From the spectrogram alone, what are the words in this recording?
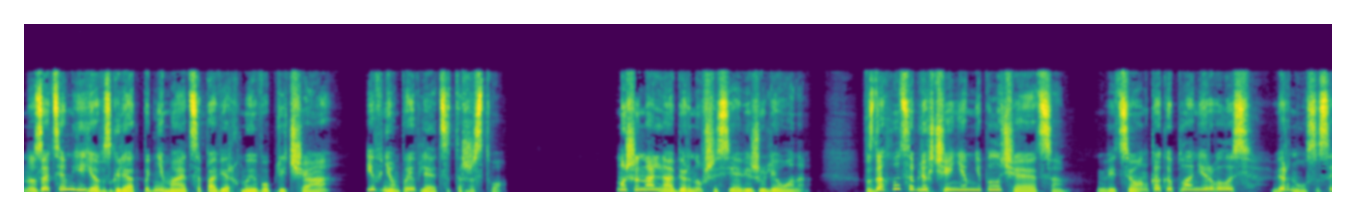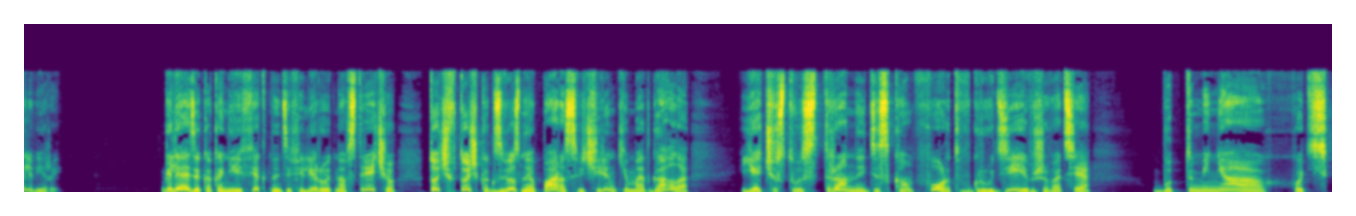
но затем ее взгляд поднимается поверх моего плеча, и в нем появляется торжество. Машинально обернувшись, я вижу Леона. Вздохнуть с облегчением не получается, ведь он, как и планировалось, вернулся с Эльвирой. Глядя, как они эффектно дефилируют навстречу, точь-в-точь, как звездная пара с вечеринки Мэтт Гала, я чувствую странный дискомфорт в груди и в животе, будто меня хоть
